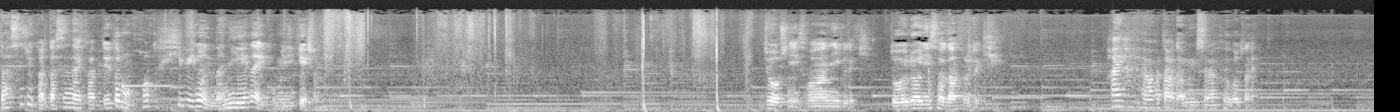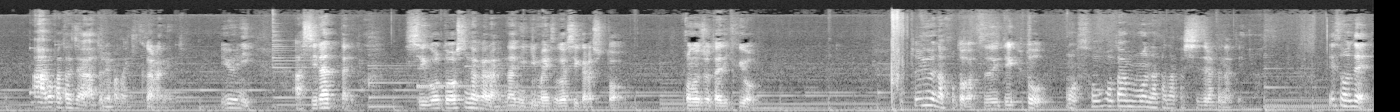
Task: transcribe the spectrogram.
出せるか出せないかっていうともう本当日々の何気ないコミュニケーション。上司に相談に行く時同僚に相談する時。はいはいはい分かった分かった。それはそういうことね。ああ分かったじゃあ後でまた聞くからね。というようにあしらったりとか仕事をしながら何今忙しいからちょっとこの状態で聞くよ。というようなことが続いていくともう相談もなかなかしづらくなっていきます。ですので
